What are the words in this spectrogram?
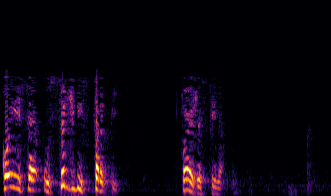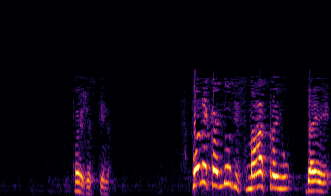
koji se u srđbi strpi. To je žestina. To je žestina. Ponekad ljudi smatraju da je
